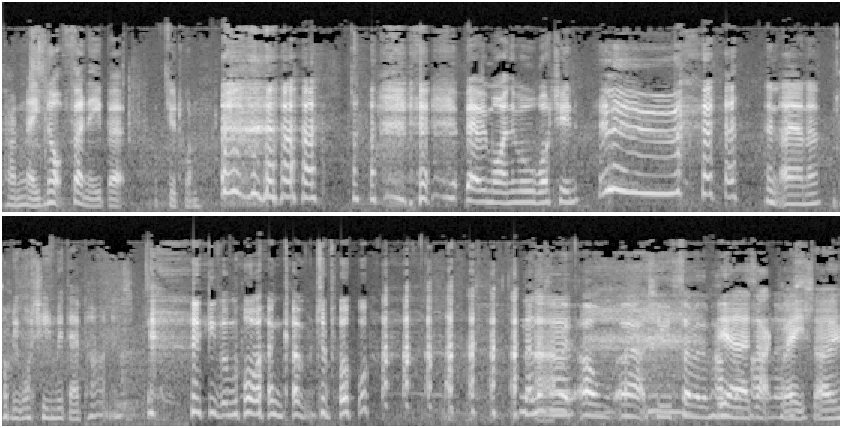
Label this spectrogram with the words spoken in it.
Pardon me, not funny, but good one. Bear in mind, they're all watching. Hello. And Diana probably watching with their partners. Even more uncomfortable. None of them. Oh, uh, actually, some of them have. yeah, exactly. So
